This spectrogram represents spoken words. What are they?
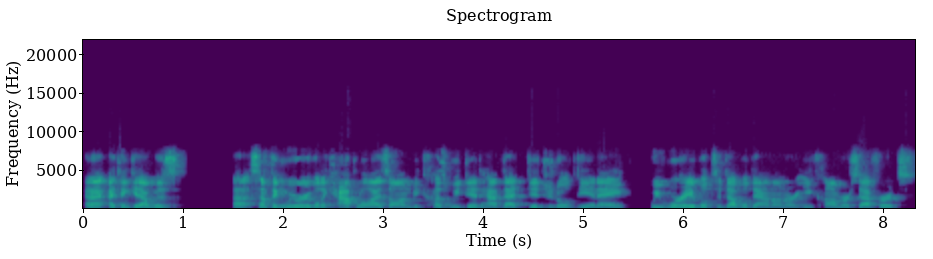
And I, I think that was uh, something we were able to capitalize on because we did have that digital DNA. We were able to double down on our e-commerce efforts.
